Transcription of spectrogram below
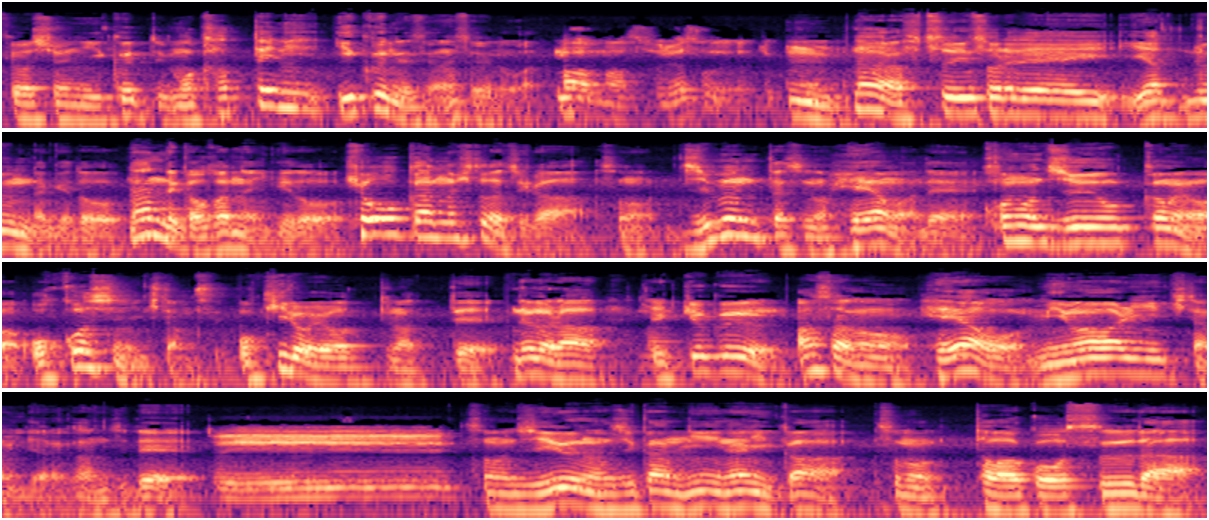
教習に行くっていうもう勝手に行くんですよねそういうのがまあまあ、そりゃそうだよ。だってうん、だから普通にそれでやるんだけどなんでかわかんないけど教官の人たちがその自分たちの部屋までこの14日目は起こしに来たんですよ。起きろよってなって。だから結局朝の部屋を見回りに来たみたいな感じでえその自由な時間に何かそのタバコを吸うだ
